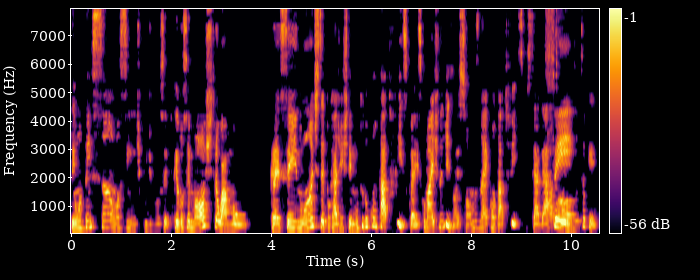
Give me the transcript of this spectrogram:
tem uma tensão, assim, tipo, de você. Porque você mostra o amor crescendo antes, de- porque a gente tem muito do contato físico. É isso como a Aisha diz, nós somos, né, contato físico. Se agarra, Sim. logo, não sei o quê.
